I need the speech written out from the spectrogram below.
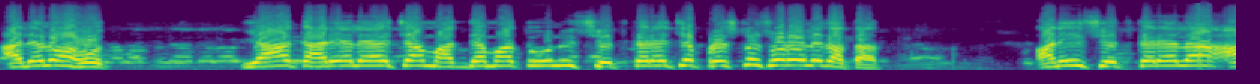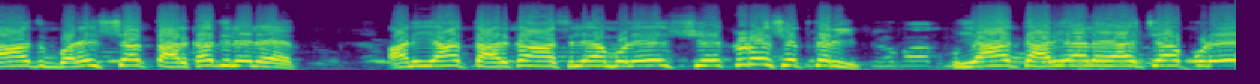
आलेलो आहोत. या कार्यालयाच्या माध्यमातून शेतकऱ्याचे प्रश्न सोडवले जातात. आणि शेतकऱ्याला आज बरेचशा तारखा दिलेल्या आहेत. आणि या तारखा असल्यामुळे शेकडो शेतकरी या कार्यालयाच्या पुढे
